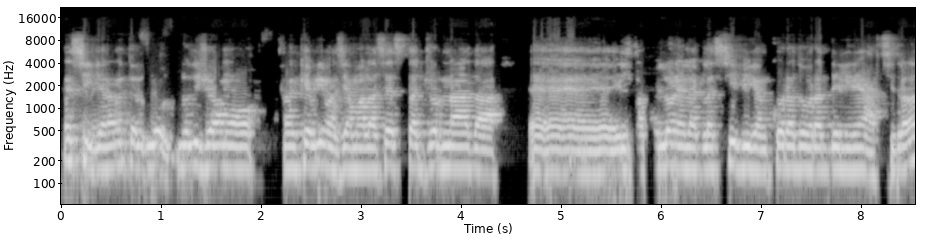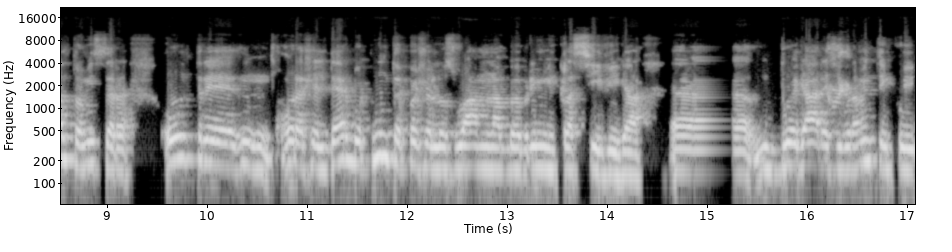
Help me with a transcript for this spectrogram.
Eh sì, chiaramente lo, lo dicevamo anche prima, siamo alla sesta giornata eh, il tabellone della classifica ancora dovrà delinearsi. Tra l'altro, mister, oltre mh, ora c'è il derby appunto e poi c'è lo Swam Lab primo in classifica, eh, due gare sicuramente in cui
